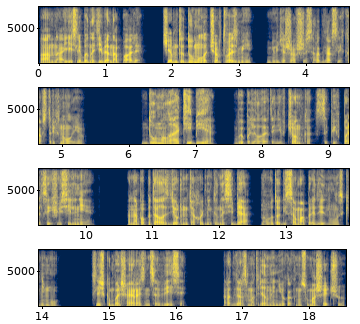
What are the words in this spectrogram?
«Анна, а если бы на тебя напали? Чем ты думала, черт возьми?» Не удержавшись, Радгар слегка встряхнул ее. «Думала о тебе», — выпалила эта девчонка, сцепив пальцы еще сильнее. Она попыталась дернуть охотника на себя, но в итоге сама придвинулась к нему. Слишком большая разница в весе. Радгар смотрел на нее как на сумасшедшую.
